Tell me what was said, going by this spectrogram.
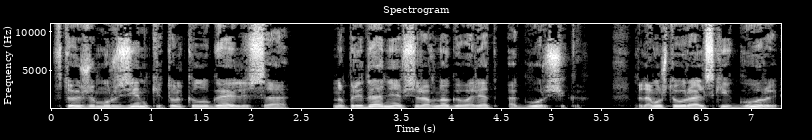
В той же Мурзинке только луга и леса, но предания все равно говорят о горщиках, потому что уральские горы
